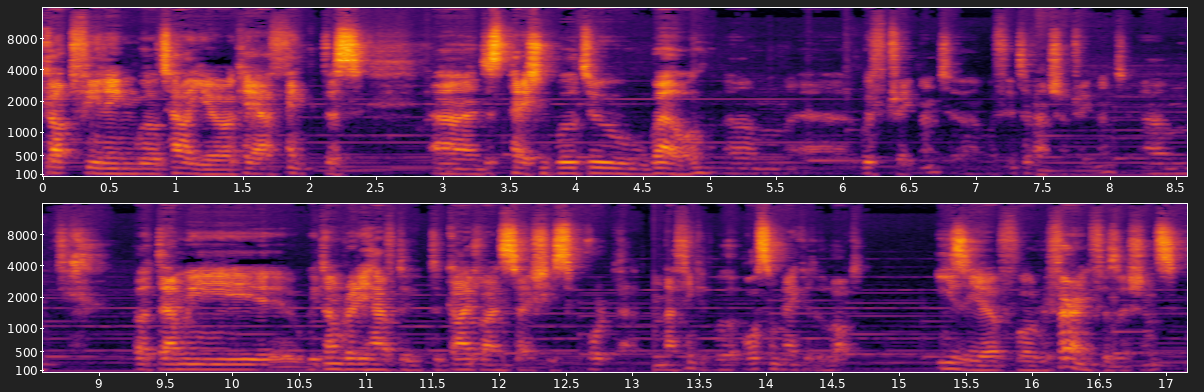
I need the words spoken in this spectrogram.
gut feeling will tell you, okay, I think this uh, this patient will do well um, uh, with treatment, uh, with intervention treatment. Um, but then we we don't really have the, the, guidelines to actually support that. And I think it will also make it a lot easier for referring physicians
